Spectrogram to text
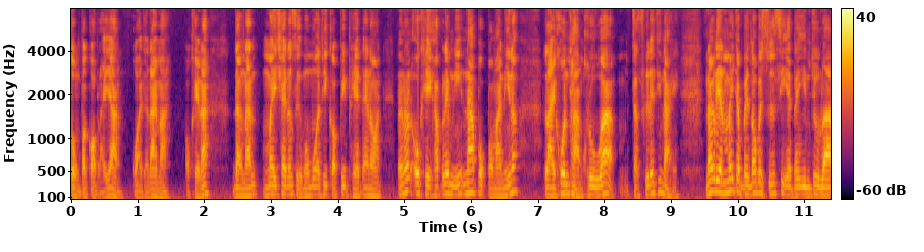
ส่งประกอบหลายอย่างกว่าจะได้มา โอเคนะ ดังนั้นไม่ใช่หนังสือมั่วๆที่ copy paste แน่นอน ดังนั้นโอเคครับเล่มนี้หน้าปกประมาณนี้เนาะ หลายคนถามครูว่าจะซื้อได้ที่ไหน นักเรียนไม่จำเป็นต้องไปซื้อ C1 ในอินจุฬา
